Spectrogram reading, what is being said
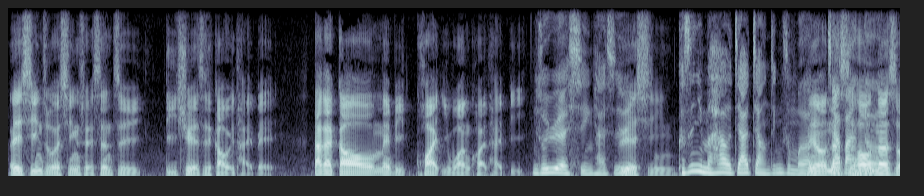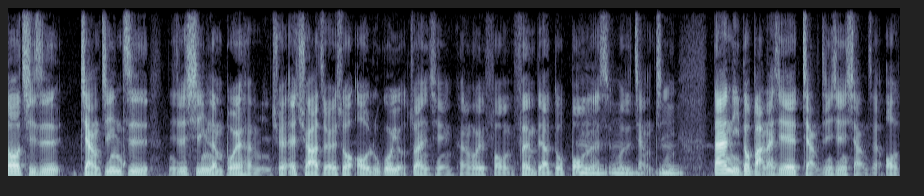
而且新竹的薪水甚至于的确也是高于台北。大概高 maybe 快一万块台币。你说月薪还是月薪？可是你们还有加奖金什么的？没有，那时候那时候其实奖金制你是新人不会很明确，HR 只会说哦，如果有赚钱可能会分分比较多 bonus 或者奖金。嗯嗯、当然你都把那些奖金先想着哦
